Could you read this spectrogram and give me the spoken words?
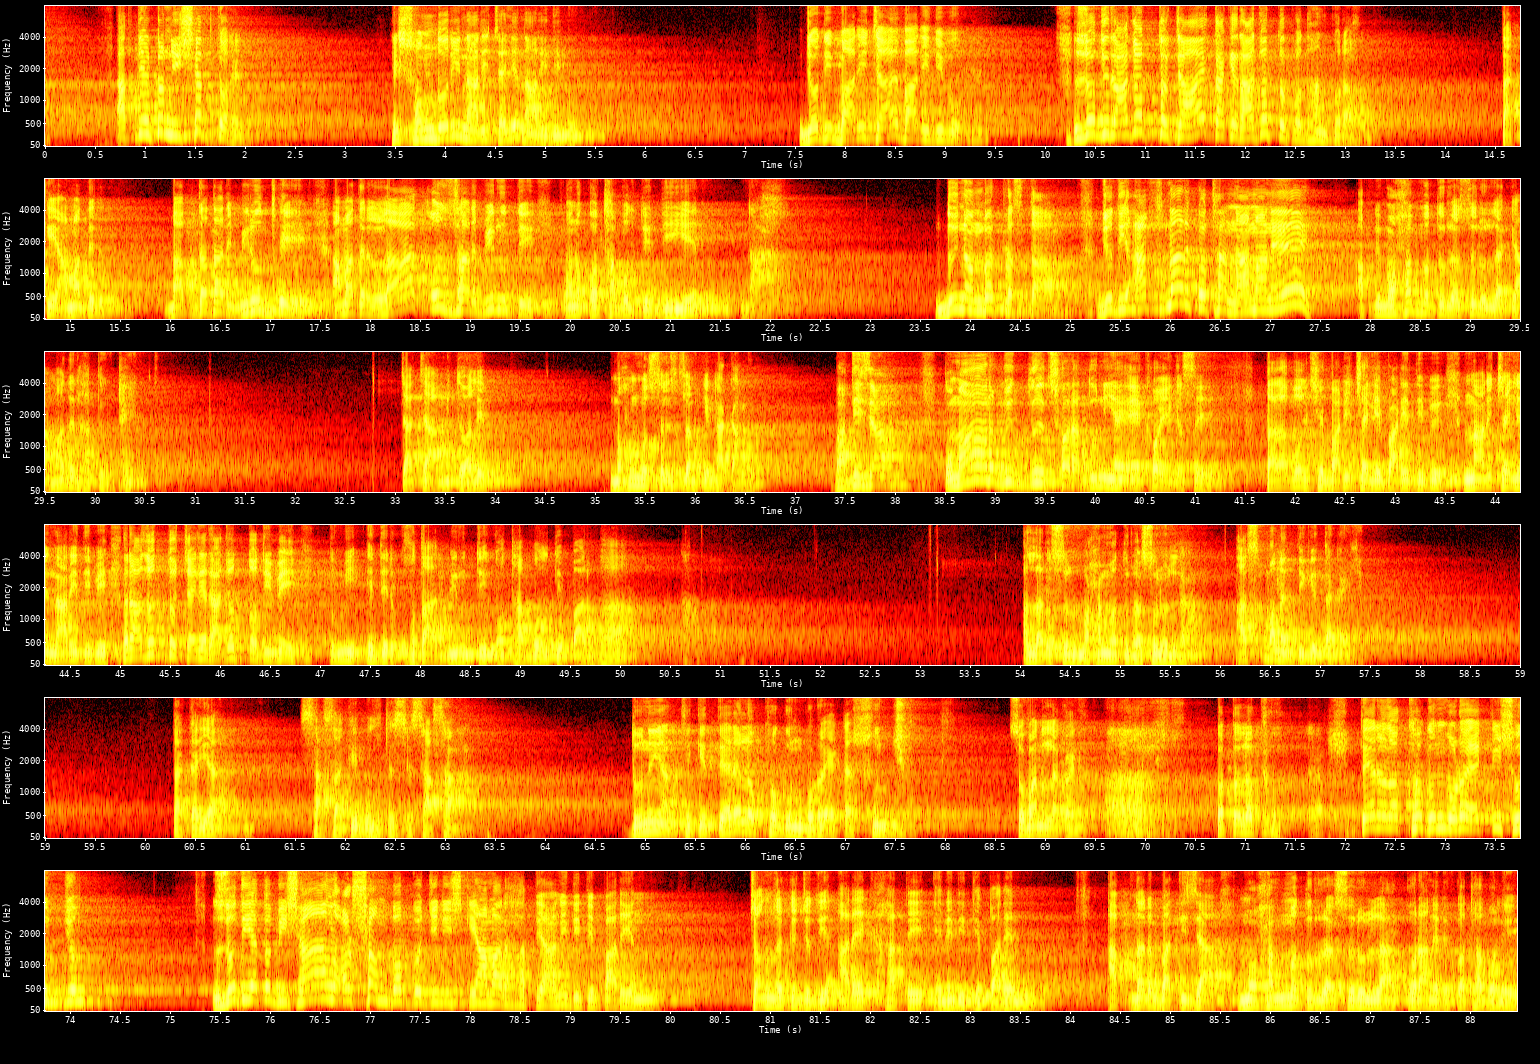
আপনি একটু নিষেধ করেন। হে সুন্দরী, নারী চাইলে নারী দিব। যদি বাড়ি চায়, বাড়ি দিব। যদি রাজত্ব চায়, তাকে রাজত্ব প্রদান করা হোক তাকে আমাদের বাপদাদার বিরুদ্ধে, আমাদের লাখ ওঝার বিরুদ্ধে কোনো কথা বলতে দিয়ে না। দুই নম্বর প্রস্তাব, যদি আপনার কথা না মানে আপনি মোহাম্মদুর রসুল্লাহকে আমাদের হাতে উঠাই চাচা, আমি তো আলেপ মোহাম্মদ সাল ইসলামকে ডাকালো। বাদিজা তোমার বিদ্যুৎ ছড়া দুনিয়া এক হয়ে গেছে। তারা বলছে, বাড়ি চাইলে বাড়ি দিবে, নারী চাইলে নারী দিবে, রাজত্ব চাইলে রাজত্ব দিবে। তুমি এদের খোদার বিরুদ্ধে কথা বলতে পারবা? আল্লাহ রসুল মোহাম্মদ রসুল্লাহ আসমানের দিকে তাকাইলেন। তাকাইয়া সাসাকে বলতেছে, সাসা দুনিয়ার থেকে তেরো লক্ষ গুণ বড় একটা সূর্য। সোবানুল্লাহ কয় না? কত লক্ষ? তেরো লক্ষ গুণ বড় একটি সূর্য। যদি এত বিশাল অসম্ভব্য জিনিসকে আমার হাতে আনি দিতে পারেন, চন্দ্রকে যদি আরেক হাতে এনে দিতে পারেন, আপনার বাতিজা মোহাম্মদুর রাসুল্লাহ কোরআনের কথা বলে,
